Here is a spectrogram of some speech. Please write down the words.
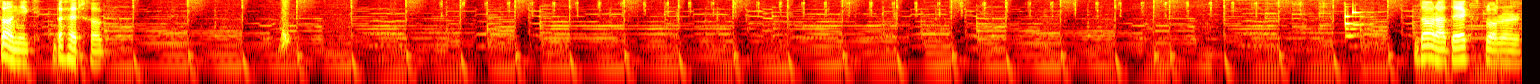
Sonic the Hedgehog. Dora the Explorer.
